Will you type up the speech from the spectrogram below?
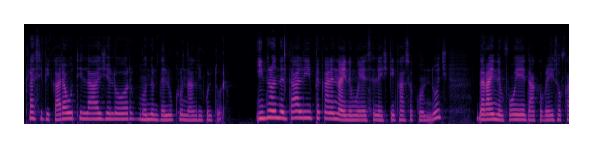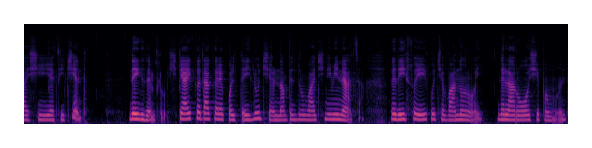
clasificarea utilajelor, moduri de lucru în agricultură. Intră în detalii pe care n-ai nevoie să le știi ca să conduci, dar ai nevoie dacă vrei să o faci și eficient. De exemplu, știai că dacă recoltezi lucerna pentru vaci dimineața, risci să o iei cu ceva noroi, de la rouă și pământ,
